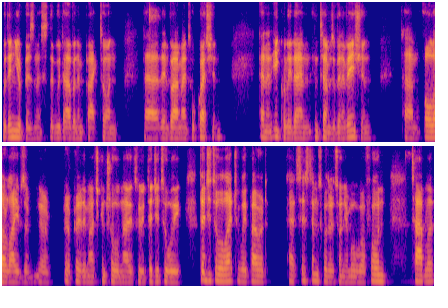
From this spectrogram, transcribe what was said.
within your business that would have an impact on uh, the environmental question. And then equally then, in terms of innovation, um, all our lives are, are, are pretty much controlled now through digitally, digital electrically powered uh, systems, whether it's on your mobile phone, tablet,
